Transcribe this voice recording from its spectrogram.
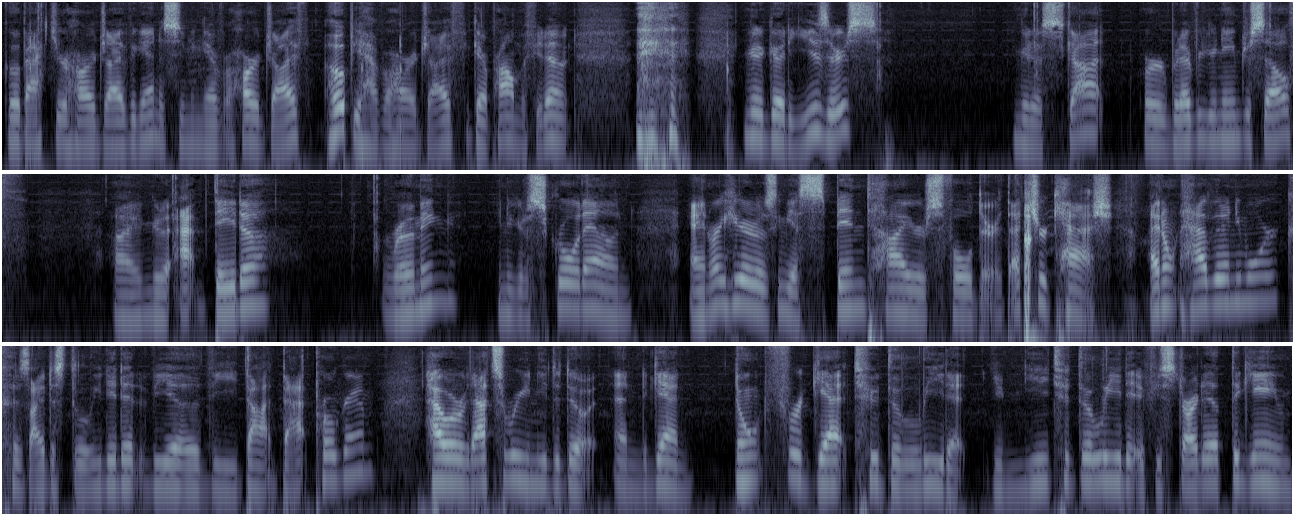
go back to your hard drive again, assuming you have a hard drive. I hope you have a hard drive. You get a problem if you don't. you're going to go to users. I'm going to Scott or whatever you named yourself. Uh, I'm going to app data, roaming, and you're going to scroll down And right here, there's going to be a Spintires folder. That's your cache. I don't have it anymore because I just deleted it via the .bat program. However, that's where you need to do it. And again, don't forget to delete it. You need to delete it if you started up the game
